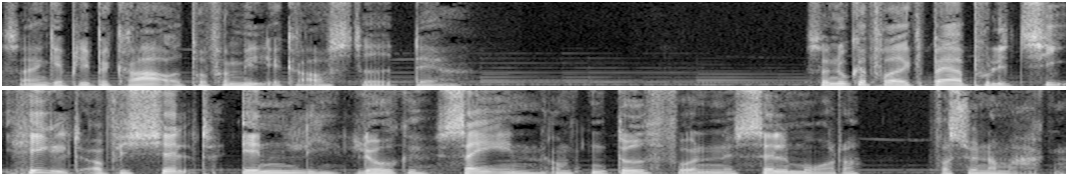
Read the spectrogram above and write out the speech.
så han kan blive begravet på familiegravstedet der. Så nu kan Frederiksberg politi helt officielt endelig lukke sagen om den dødfundne selvmorder fra Søndermarken.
